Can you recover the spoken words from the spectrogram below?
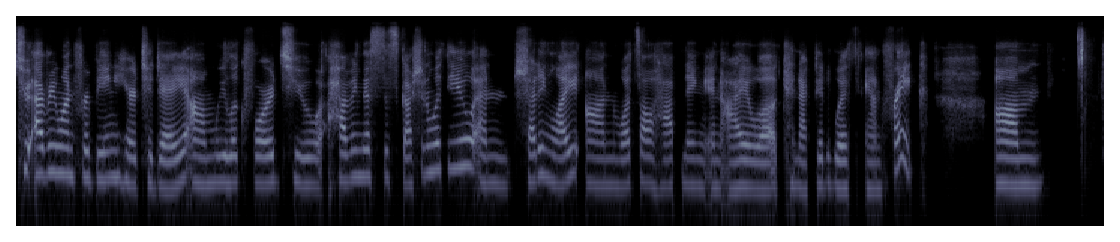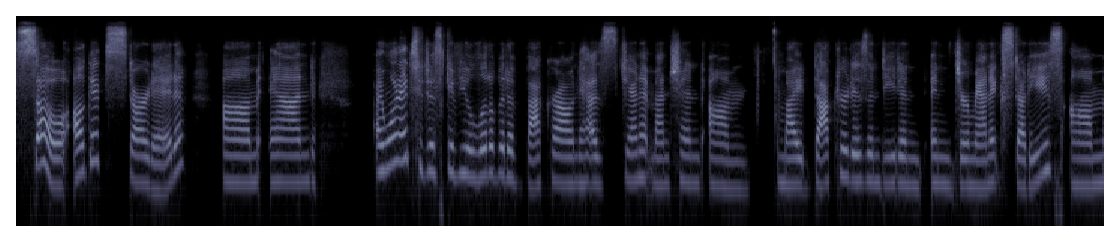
to everyone for being here today. Um, we look forward to having this discussion with you and shedding light on what's all happening in Iowa connected with Anne Frank. Um, so I'll get started. Um, and I wanted to just give you a little bit of background. As Janet mentioned, um, my doctorate is indeed in, in Germanic studies. Um,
